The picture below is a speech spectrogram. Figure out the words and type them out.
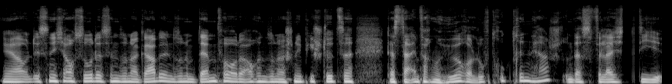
Ja, und ist nicht auch so, dass in so einer Gabel, in so einem Dämpfer oder auch in so einer Schnippi-Stütze, dass da einfach ein höherer Luftdruck drin herrscht und dass vielleicht die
